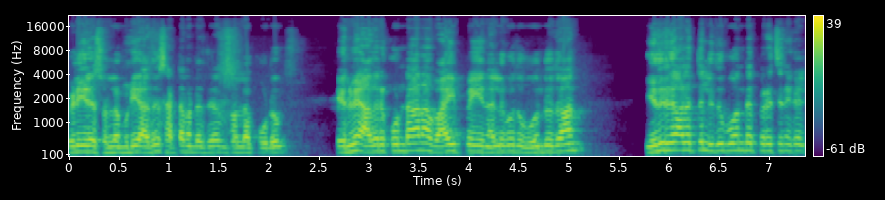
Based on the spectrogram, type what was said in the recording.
வெளியில சொல்ல முடியாது சட்டமன்றத்திலும் சொல்லக்கூடும். எனவே அதற்குண்டான வாய்ப்பை நல்குவது ஒன்றுதான். எதிர்காலத்தில் இது போன்ற பிரச்சனைகள்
